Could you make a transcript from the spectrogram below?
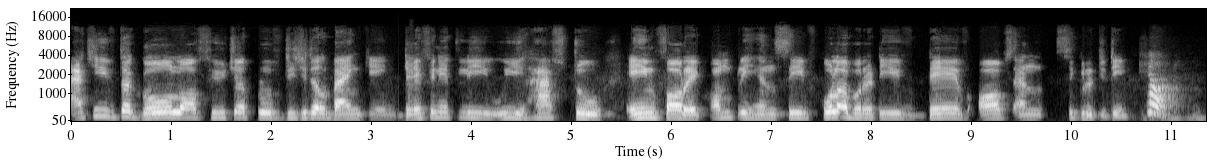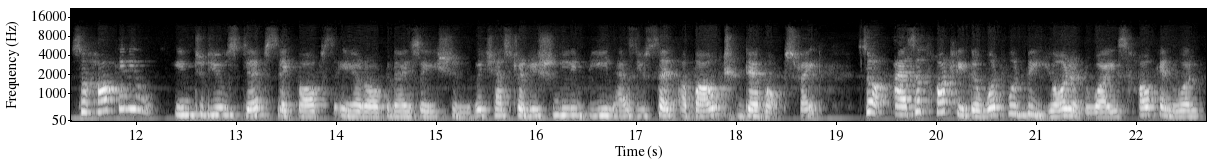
achieve the goal of future-proof digital banking, definitely we have to aim for a comprehensive, collaborative dev, ops, and security team. Sure. So, how can you introduce DevSecOps in your organization, which has traditionally been, as you said, about DevOps, right? So, as a thought leader, what would be your advice? How can one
